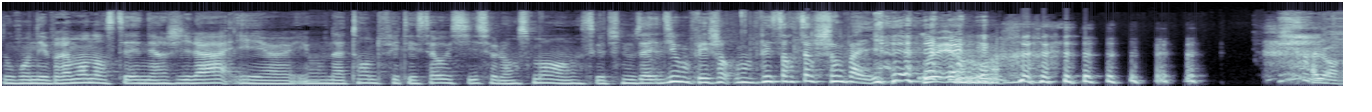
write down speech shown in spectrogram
donc on est vraiment dans cette énergie-là et, euh, et, on attend de fêter ça aussi, ce lancement. Hein, parce que tu nous as dit, on fait, on fait sortir le champagne. Oui, Alors,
